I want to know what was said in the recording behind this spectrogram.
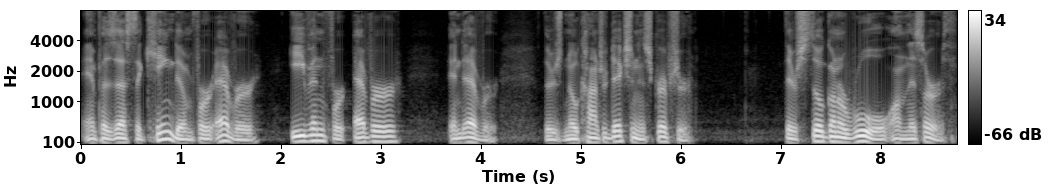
and possess the kingdom forever, even forever and ever. There's no contradiction in Scripture. They're still going to rule on this earth,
